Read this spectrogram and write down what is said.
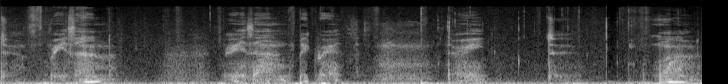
two, breathe in, breathe in, big breath. Three, two, one.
